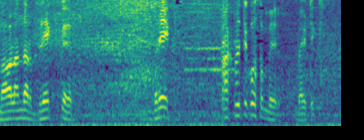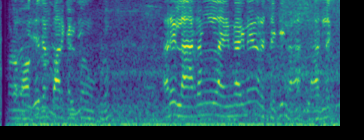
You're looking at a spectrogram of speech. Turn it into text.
మా వాళ్ళందరూ బ్రేక్స్ పేరు బ్రేక్స్ ప్రకృతి కోసం పేరు బయటికి. మనం ఆక్సిజన్ పార్క్ వెళ్ళిపోదాం ఇప్పుడు. అరే లారీ లైన్ కాకనే కదా చెక్కింగ్ లారీలకి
